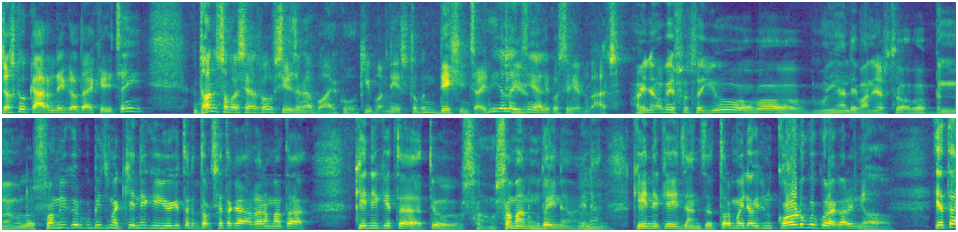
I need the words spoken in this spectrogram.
जसको कारणले गर्दाखेरि चाहिँ धन समस्याको सिर्जना भएको हो कि भन्ने यस्तो पनि देखिन्छ होइन यसलाई चाहिँ यहाँले कसरी हेर्नु भएको छ? होइन अब यस्तो छ यो अब यहाँले भने जस्तो अब मतलब श्रमिकहरूको बिचमा के न के यो तर दक्षताका आधारमा त के न के त त्यो समान हुँदैन होइन? केही न केही जान्छ। तर मैले अघि करोडको कुरा गरेँ नि यता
